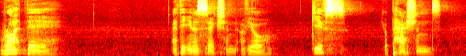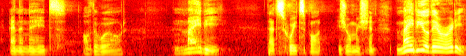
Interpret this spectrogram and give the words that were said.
right there at the intersection of your gifts, your passions, and the needs of the world? Maybe that sweet spot is your mission. Maybe you're there already.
